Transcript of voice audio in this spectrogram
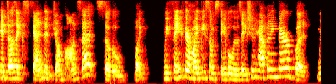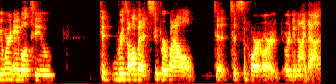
it does extend at jump onset. So like we think there might be some stabilization happening there, but we weren't able to to resolve it super well to to support or or deny that.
